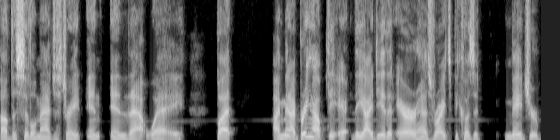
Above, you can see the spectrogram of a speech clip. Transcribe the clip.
of the civil magistrate in in that way. But I mean, I bring up the the idea that error has rights because a major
